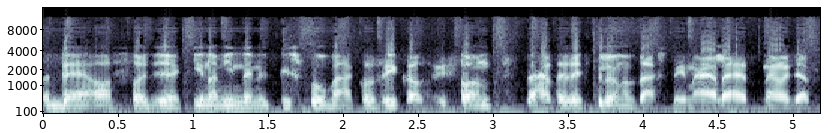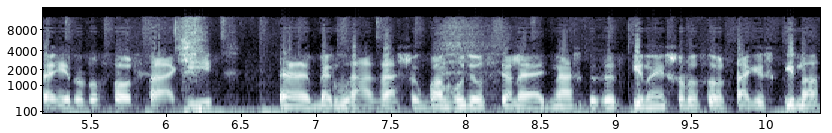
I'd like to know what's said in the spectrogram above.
de az, hogy Kína mindenütt is próbálkozik, az viszont, hát ez egy külön adás témája lehetne, hogy a fehér oroszországi beruházásokban hogy osztja le egymás között Kína és Oroszország, és Kína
